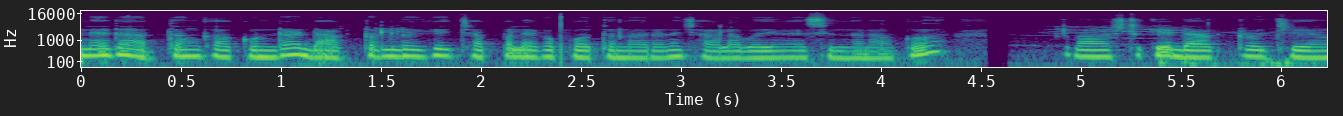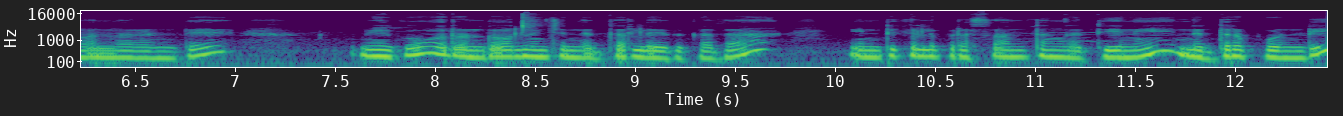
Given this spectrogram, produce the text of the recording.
అనేది అర్థం కాకుండా డాక్టర్లకి చెప్పలేకపోతున్నారని చాలా భయం వేసింది నాకు. లాస్ట్కి డాక్టర్ వచ్చి ఏమన్నారంటే మీకు రెండు రోజుల నుంచి నిద్ర లేదు కదా ఇంటికెళ్ళి ప్రశాంతంగా తిని నిద్రపోండి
